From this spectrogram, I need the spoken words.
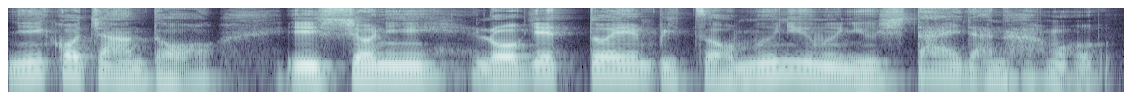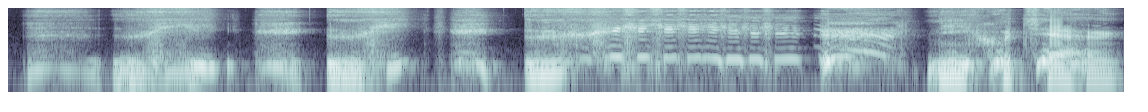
ニコちゃんと一緒にロケット鉛筆をむにゅむにゅしたいだなもう。うひ、うひ、うひ。ニコちゃん、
